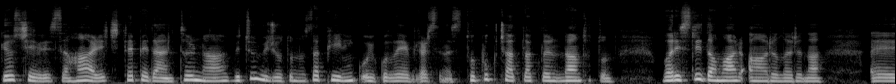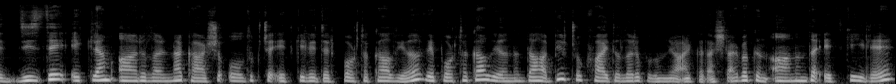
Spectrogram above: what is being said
göz çevresi hariç tepeden tırnağa bütün vücudunuza peeling uygulayabilirsiniz. Topuk çatlaklarından tutun varisli damar ağrılarına, e, dizde eklem ağrılarına karşı oldukça etkilidir portakal yağı ve portakal yağının daha birçok faydaları bulunuyor arkadaşlar. Bakın anında etkiyle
